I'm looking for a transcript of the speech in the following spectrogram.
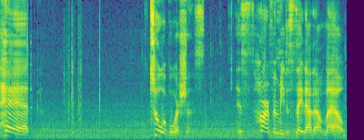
had two abortions. It's hard for me to say that out loud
